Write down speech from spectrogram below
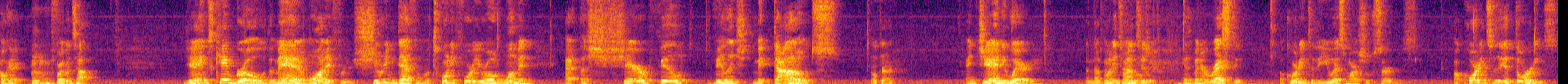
Okay, for the top. James Kimbrough, the man wanted for shooting death of a 24 year old woman at a Sheffield Village McDonald's Okay. in January Another 2022, McDonald's. has been arrested, according to the U.S. Marshal Service. According to the authorities,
